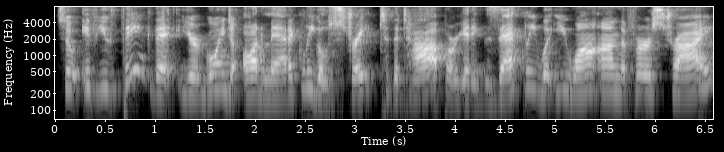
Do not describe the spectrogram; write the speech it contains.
So if you think that you're going to automatically go straight to the top or get exactly what you want on the first try,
